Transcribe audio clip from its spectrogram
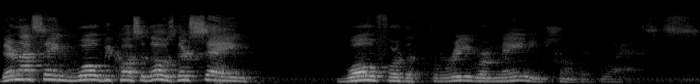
They're not saying woe because of those. They're saying woe for the three remaining trumpet blasts.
